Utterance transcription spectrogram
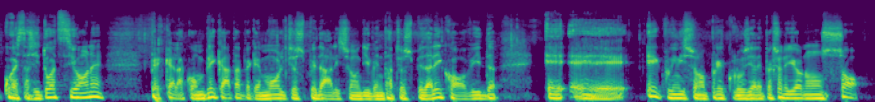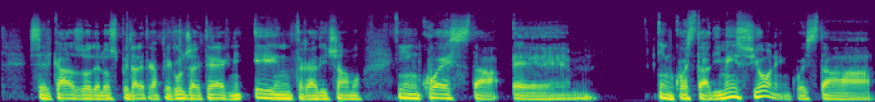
questa situazione perché l'ha complicata perché molti ospedali sono diventati ospedali Covid e, e, e, quindi sono preclusi alle persone. Io non so se il caso dell'ospedale tra Perugia e Terni entra diciamo, in questa... Eh, in questa dimensione, in questa,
